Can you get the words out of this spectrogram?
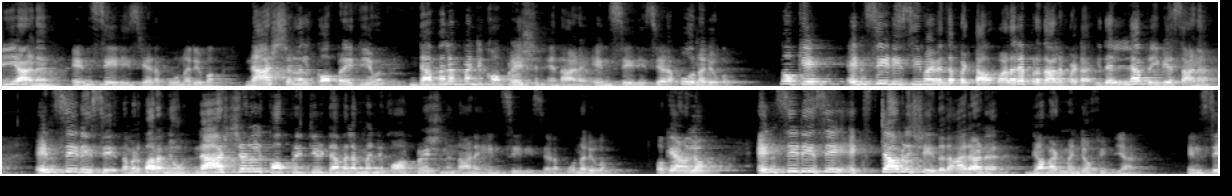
B ആണ് എൻ സി ഡി സിയുടെ പൂർണരൂപം നാഷണൽ കോപ്പറേറ്റീവ് ഡെവലപ്മെന്റ് കോർപ്പറേഷൻ എന്നാണ് എൻ സി ഡി സിയുടെ പൂർണരൂപം നോക്കിയേ എൻ സി ഡി സിയുമായി ബന്ധപ്പെട്ട വളരെ പ്രധാനപ്പെട്ട ഇതെല്ലാം പ്രീവിയസ് ആണ്. എൻ സി ഡി സി നമ്മൾ പറഞ്ഞു നാഷണൽ കോപ്പറേറ്റീവ് ഡെവലപ്മെന്റ് കോർപ്പറേഷൻ എന്നാണ് എൻ സി ഡി സിയുടെ പൂർണരൂപം. ഓക്കെ ആണല്ലോ? N C D C establish ചെയ്തത് ആരാണ്? ഗവൺമെന്റ് ഓഫ് ഇന്ത്യ ആണ്. N C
